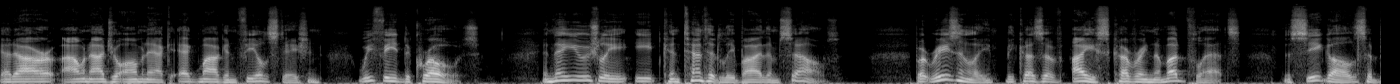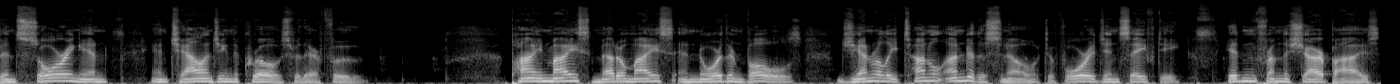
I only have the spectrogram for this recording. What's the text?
At our Awanadjo Almanac Eggemoggin Field Station, we feed the crows, and they usually eat contentedly by themselves. But recently, because of ice covering the mud flats, the seagulls have been soaring in and challenging the crows for their food. Pine mice, meadow mice, and northern voles generally tunnel under the snow to forage in safety, hidden from the sharp eyes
